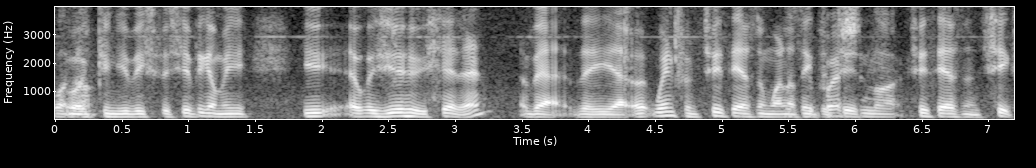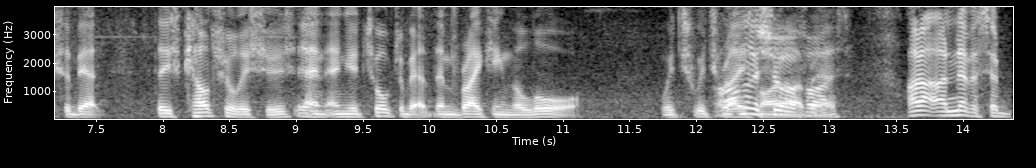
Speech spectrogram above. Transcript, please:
whatnot. Well, can you be specific? I mean, you, it was you who said that about the. Uh, it went from 2001, What's I think, question, to two- Mike? 2006 about these cultural issues, Yeah. and, and you talked about them breaking the law, which which I'm raised not my sure if I, eyebrows. I, I never said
